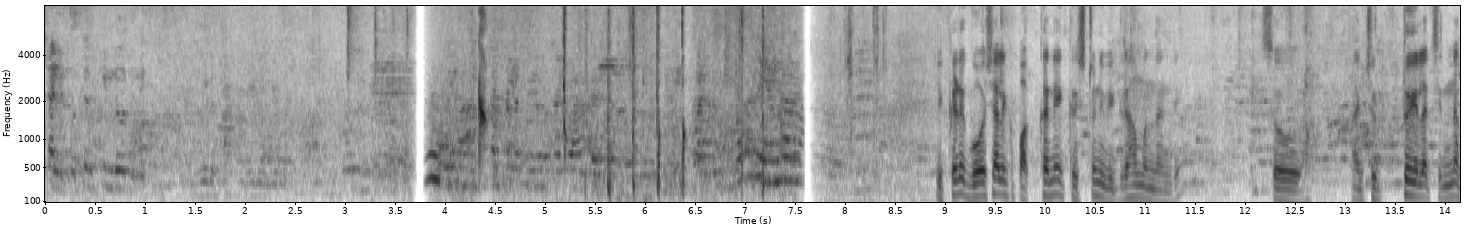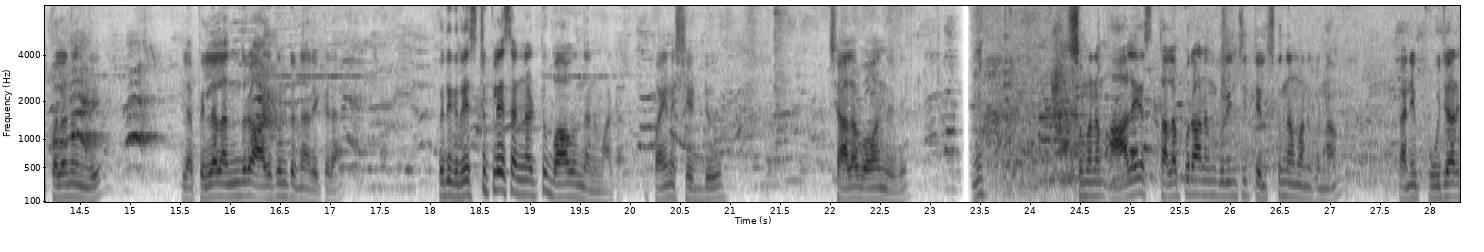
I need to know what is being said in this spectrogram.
చలిపోతుంది కింద వదిలి. ఇక్కడే గోశాలకి పక్కనే కృష్ణుని విగ్రహం ఉందండి. సో ఆయన చుట్టూ ఇలా చిన్న కొలను ఉంది. ఇలా పిల్లలందరూ ఆడుకుంటున్నారు ఇక్కడ. కొద్దిగా రెస్ట్ ప్లేస్ అన్నట్టు బాగుందన్నమాట. పైన షెడ్డు చాలా బాగుంది ఇది. సో మనం ఆలయ స్థల పురాణం గురించి తెలుసుకుందాం అనుకున్నాం. కానీ పూజారి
